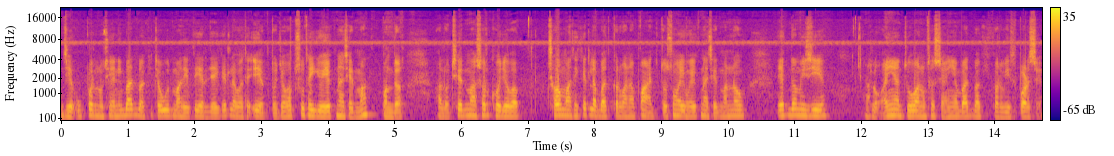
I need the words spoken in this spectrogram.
જે ઉપરનું છે એની બાદબાકી ચૌદમાંથી તેર જાય કેટલા વધે એક. તો જવાબ શું થઈ ગયો? એકના છેદમાં પંદર. હાલો, છેદમાં સરખો જવાબ. છમાંથી કેટલા બાદ કરવાના? પાંચ. તો શું આવ્યું? એકના છેદમાં નવ. એકદમ ઇઝી હાલો, અહીંયા જોવાનું થશે. અહીંયા બાદબાકી કરવી પડશે.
